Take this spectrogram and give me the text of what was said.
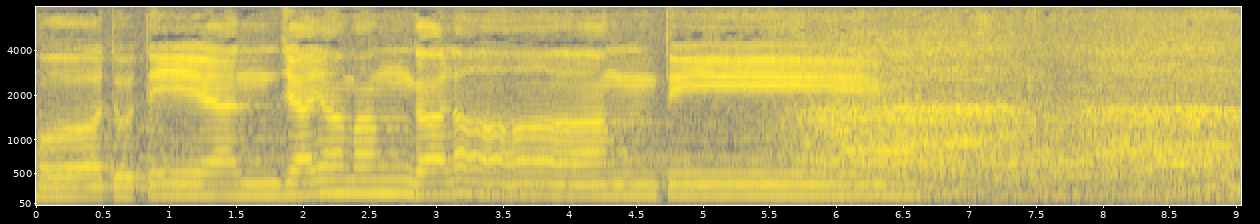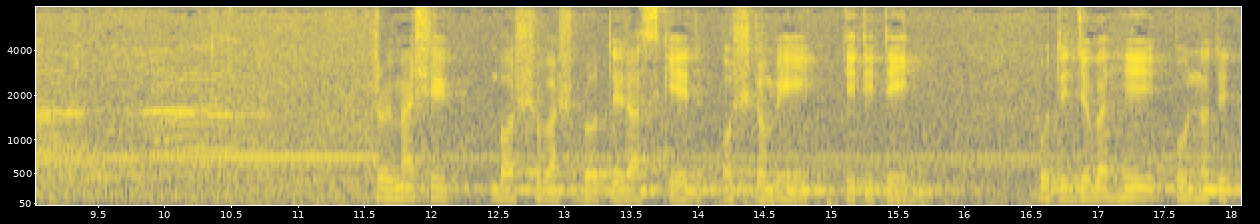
هوتتين جي منغلانتي ত্রৈমাসিক বর্ষবাস ব্রতের আজকের অষ্টমী তিথিতে ঐতিহ্যবাহী পূর্ণতীর্থ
